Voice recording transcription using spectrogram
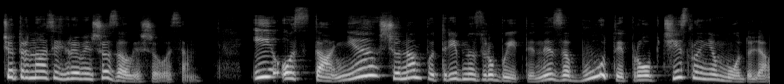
14 гривень, що залишилося. І останнє, що нам потрібно зробити, не забути про обчислення модуля.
